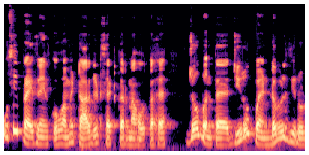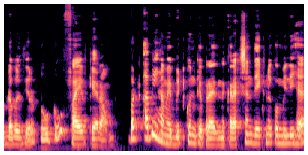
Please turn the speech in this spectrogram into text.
उसी प्राइस रेंज को हमें टारगेट सेट करना होता है, जो बनता है zero point double zero double zero two two five के अराउंड बट अभी हमें बिटकॉइन के प्राइस में करेक्शन देखने को मिली है,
